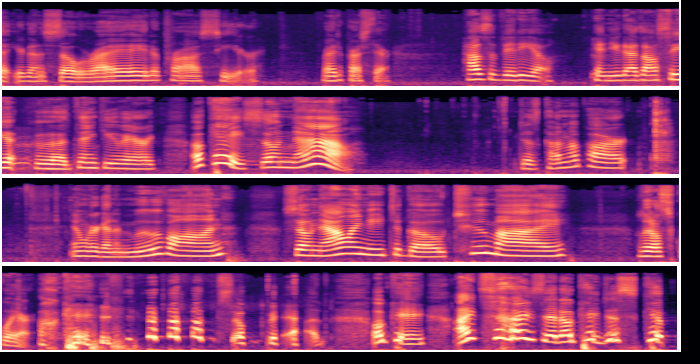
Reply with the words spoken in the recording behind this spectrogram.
that you're going to sew right across here, right across there. How's the video? Can you guys all see it? Good. Thank you, Eric. Okay, so now just cut them apart and we're going to move on. So now I need to go to my little square. Okay. I'm so bad. Okay. I, I said, okay, just skip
